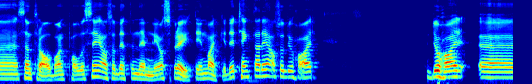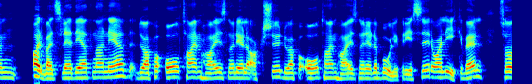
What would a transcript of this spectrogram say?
uh, sentralbankpolicy, altså dette nemlig å sprøyte inn markeder. Tenk deg det. altså Du har, du har uh, Arbeidsledigheten er ned, du er på all time highs når det gjelder aksjer, du er på all time highs når det gjelder boligpriser, og allikevel så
